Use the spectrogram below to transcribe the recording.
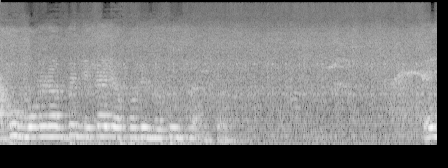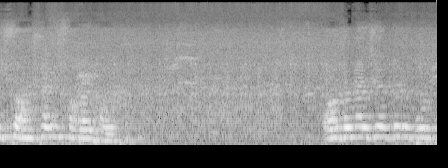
এখন মনে রাখবেন, এটাই আপনাদের নতুন সংসার। এই সংসারে সবাই ভালো থাকে অর্গানাইজারদের বলব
